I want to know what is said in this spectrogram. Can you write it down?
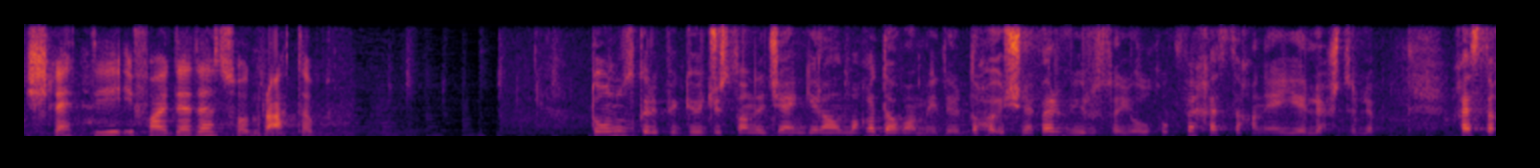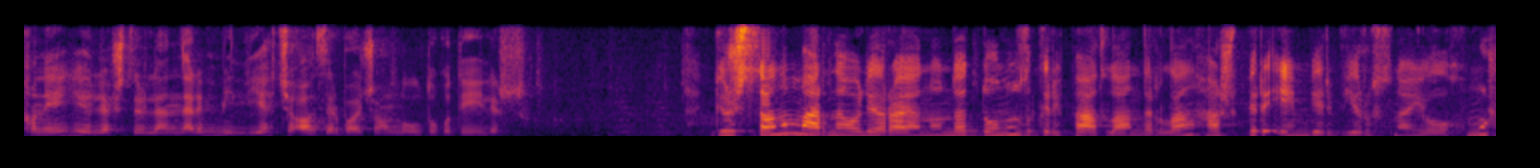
işlətdiyi ifadədən sonra atıb. Donuz qripi Gürcüstanı cəngir almağa davam edir. Daha 3 nəfər virusa yoluxub və xəstəxanaya yerləşdirilib. Xəstəxanaya yerləşdirilənlərin milliyyətcə Azərbaycanlı olduğu deyilir. Gürcüstanın Marnaoli rayonunda donuz qripi adlandırılan H1N1 virusuna yoluxmuş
